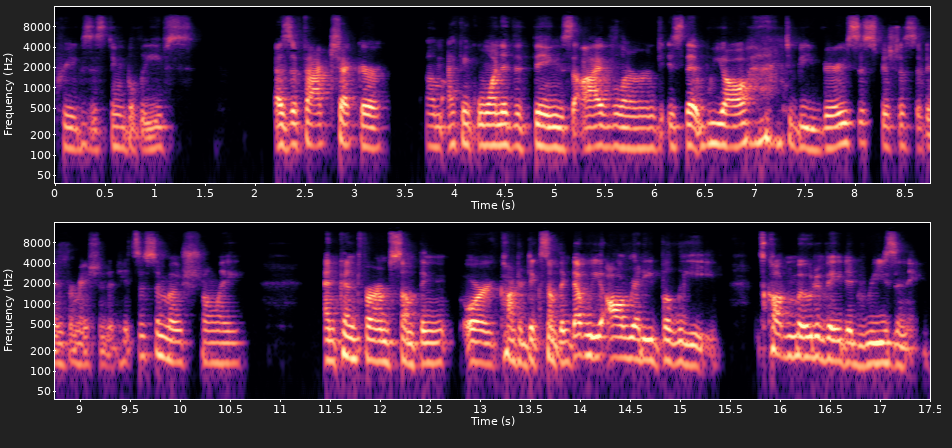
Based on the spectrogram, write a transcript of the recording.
pre-existing beliefs as a fact checker um, i think one of the things i've learned is that we all have to be very suspicious of information that hits us emotionally and confirms something or contradicts something that we already believe. It's called motivated reasoning.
